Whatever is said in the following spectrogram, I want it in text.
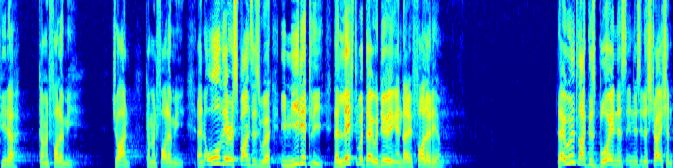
Peter, come and follow me. John, come and follow me. And all their responses were immediately, they left what they were doing and they followed him. They weren't like this boy in this, in this illustration.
